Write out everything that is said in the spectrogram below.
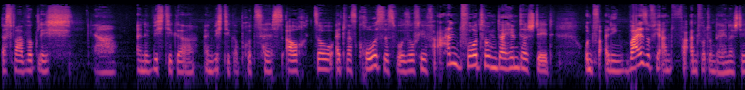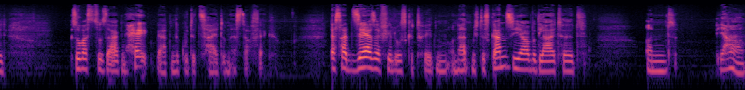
Das war wirklich, ja, eine wichtige, ein wichtiger Prozess. Auch so etwas Großes, wo so viel Verantwortung dahinter steht und vor allen Dingen, weil so viel Verantwortung dahinter steht, sowas zu sagen, hey, wir hatten eine gute Zeit und es darf weg. Das hat sehr, sehr viel losgetreten und hat mich das ganze Jahr begleitet. Und ja,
